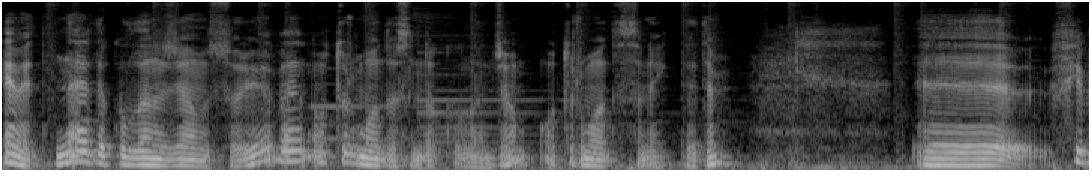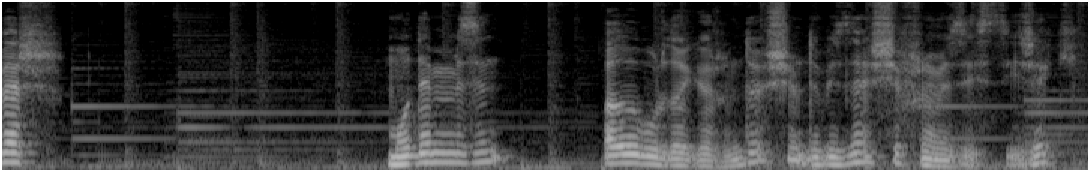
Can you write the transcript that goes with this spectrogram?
Evet, nerede kullanacağımı soruyor. Ben oturma odasında kullanacağım. Oturma odasına ekledim. Ee, fiber modemimizin ağı burada göründü. Şimdi bizden şifremizi isteyecek.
